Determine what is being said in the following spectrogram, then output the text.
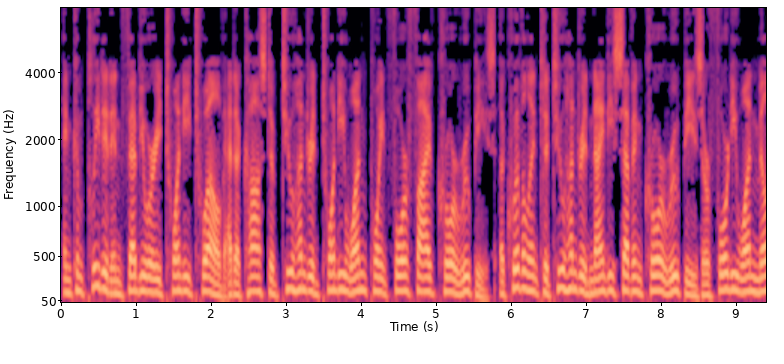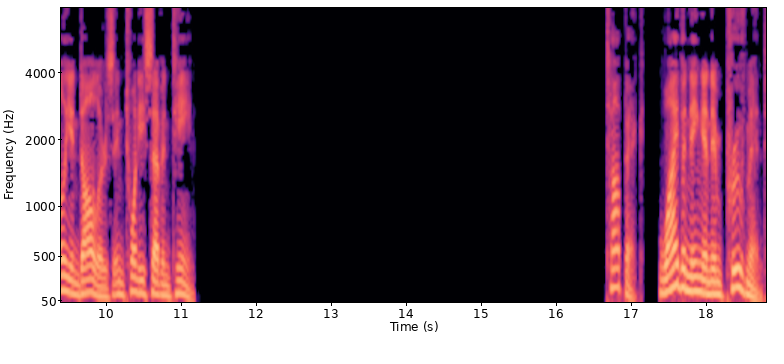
and completed in February 2012 at a cost of 221.45 crore rupees equivalent to 297 crore rupees or $41 million in 2017. Widening and improvement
